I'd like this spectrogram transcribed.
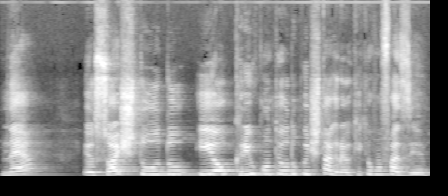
né? Eu só estudo e eu crio conteúdo pro Instagram. O que, que eu vou fazer?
